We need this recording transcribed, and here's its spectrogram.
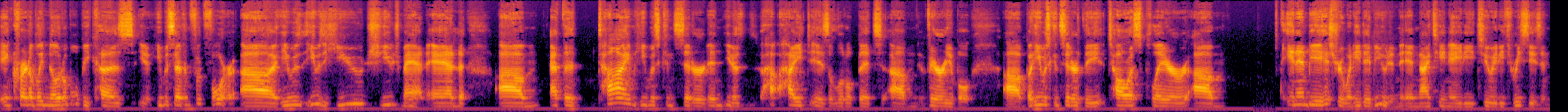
incredibly notable because you know he was seven foot four. Uh, he was he was a huge huge man, and um, at the time he was considered, and you know, height is a little bit um, variable, uh, but he was considered the tallest player. Um, in NBA history, when he debuted in, in 1982-83 season,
